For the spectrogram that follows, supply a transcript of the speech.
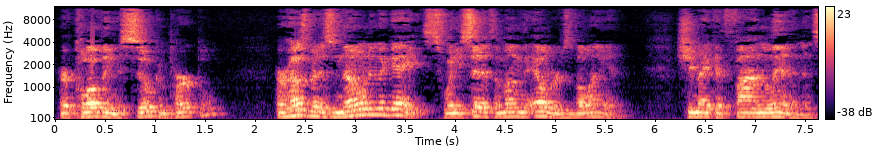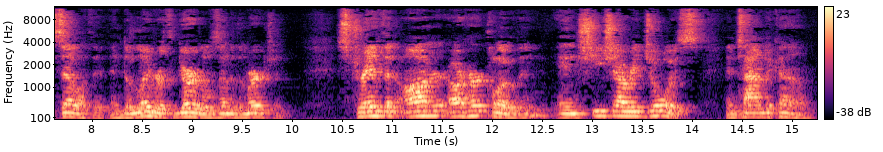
Her clothing is silk and purple. Her husband is known in the gates when he sitteth among the elders of the land. She maketh fine linen and selleth it, and delivereth girdles unto the merchant. Strength and honor are her clothing, and she shall rejoice in time to come.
